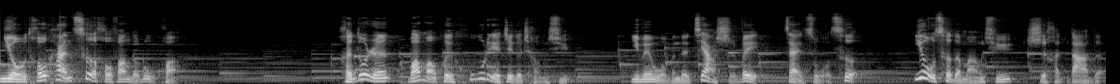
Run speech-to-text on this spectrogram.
扭头看侧后方的路况。很多人往往会忽略这个程序。因为我们的驾驶位在左侧，右侧的盲区是很大的，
